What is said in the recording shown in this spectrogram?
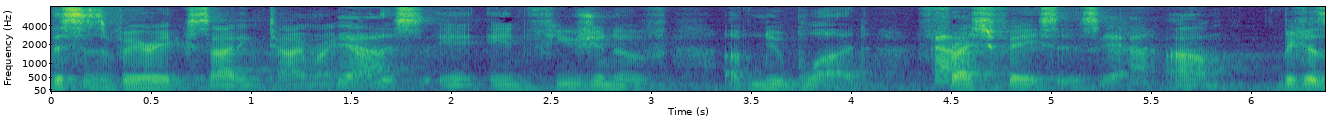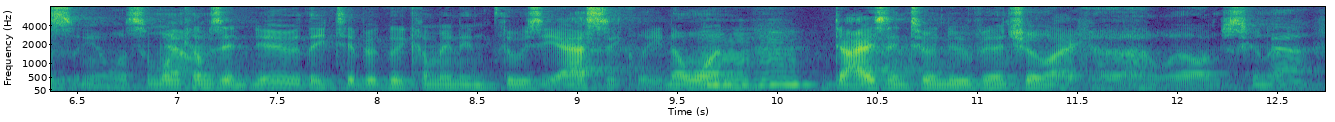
This is a very exciting time right now. This I- infusion of of new blood, fresh faces. Yeah. Um, because you know when someone Yeah. comes in new, they typically come in enthusiastically. No one dives into a new venture like, oh, well, I'm just gonna. Mm-hmm. Yeah.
